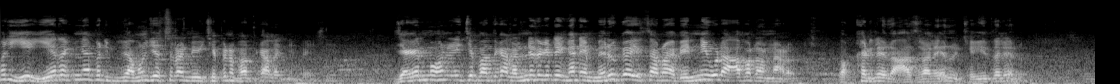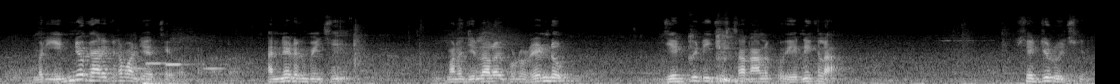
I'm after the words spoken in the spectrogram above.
మరి ఏ ఏ రకంగా మరి అమలు చేస్తున్నారు? మీరు చెప్పిన పథకాలని చెప్పేసి. జగన్మోహన్ రెడ్డి ఇచ్చే పథకాలు అన్నిటికంటే ఇంకా నేను మెరుగ్గా ఇస్తాను. అవన్నీ కూడా ఆపను అన్నాడు. ఒక్కటి లేదు ఆసరా లేదు చేయుత లేదు. మరి ఎన్నో కార్యక్రమాలు చేస్తే అన్నిటికి మించి మన జిల్లాలో ఇప్పుడు రెండు జెడ్పీటీసీ స్థానాలకు ఎన్నికల షెడ్యూల్ వచ్చింది.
